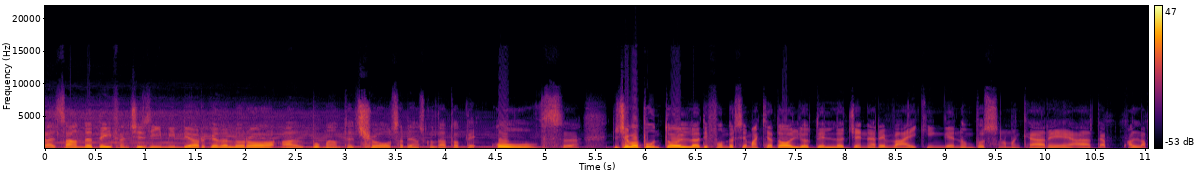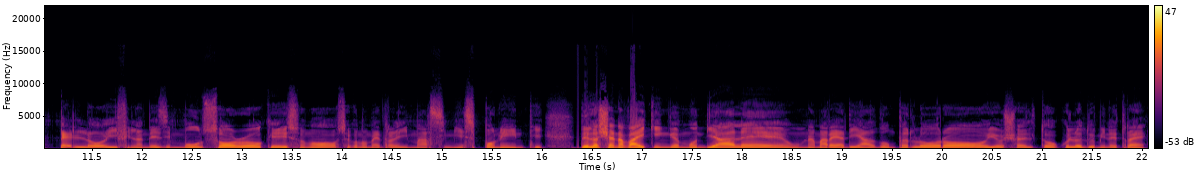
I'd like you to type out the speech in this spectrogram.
era il sound dei francesi Mimborg dal loro album Mounted Shows, abbiamo ascoltato The Wolves. Dicevo appunto il diffondersi a macchia d'olio del genere Viking, non possono mancare ad, all'appello i finlandesi Monsoro che sono secondo me tra i massimi esponenti della scena Viking mondiale, una marea di album per loro, io ho scelto quello del 2003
